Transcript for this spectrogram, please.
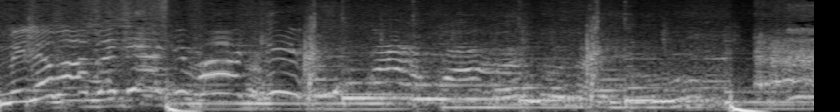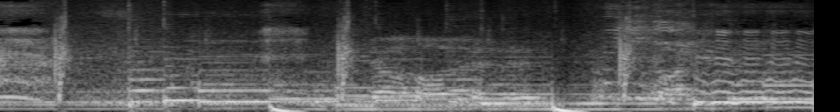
मिलो बाबा जी आगे भाग के।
